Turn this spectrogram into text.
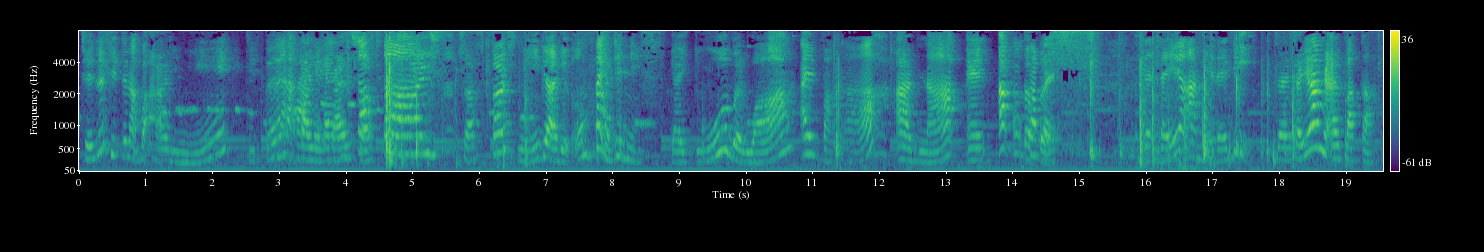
Challenge kita nak buat hari ni Kita Nak colourkan soft toys Soft toys ni dia ada empat jenis Iaitu beruang, Alpaka, arnab and octopus. Dan saya ambil rabbit. Dan saya ambil alpaka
